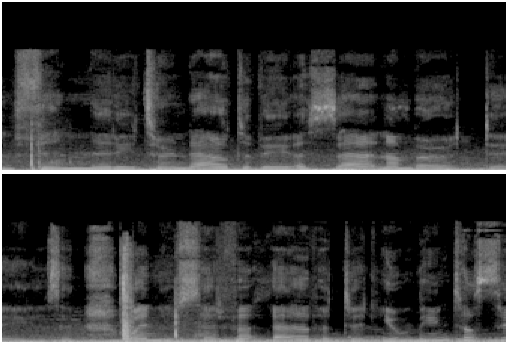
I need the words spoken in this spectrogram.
Infinity turned out to be a set number of days. And when you said forever, did you mean to see?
